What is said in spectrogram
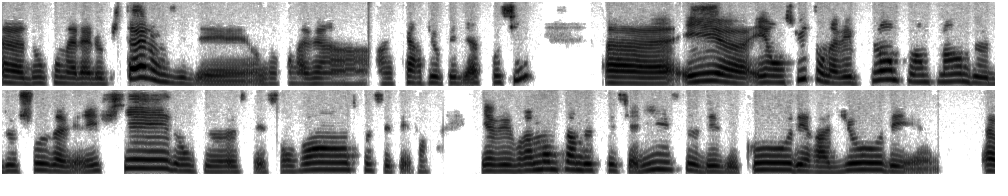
Euh, donc on allait à l'hôpital, on faisait des, donc on avait un, un cardiopédiatre aussi. Euh, et, euh, et, ensuite on avait plein plein plein de, de choses à vérifier. Donc euh, c'était son ventre, c'était, il y avait vraiment plein de spécialistes, des échos, des radios, des euh,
